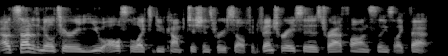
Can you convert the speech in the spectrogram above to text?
Outside of the military, you also like to do competitions for yourself, adventure races, triathlons, things like that.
